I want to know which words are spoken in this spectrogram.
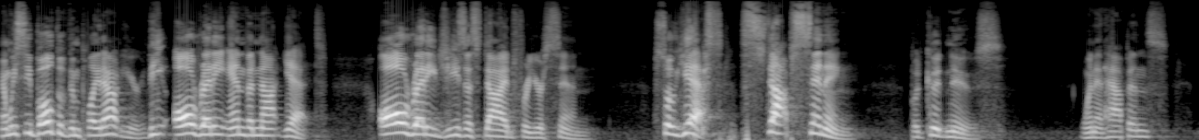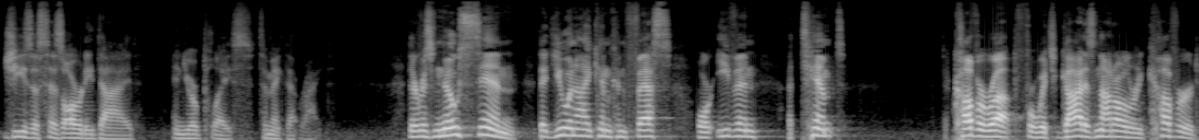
And we see both of them played out here the already and the not yet. Already Jesus died for your sin. So, yes, stop sinning. But good news when it happens, Jesus has already died in your place to make that right. There is no sin that you and I can confess or even attempt to cover up for which God has not already covered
